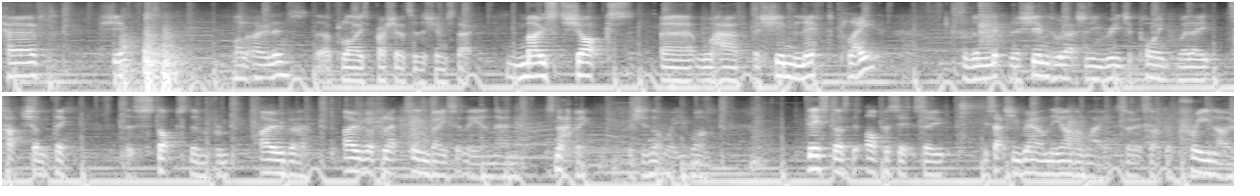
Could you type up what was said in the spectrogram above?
curved shim on Öhlins that applies pressure to the shim stack. Most shocks uh, will have a shim lift plate. So the, the shims will actually reach a point where they touch something that stops them from over, over flexing basically and then snapping, which is not what you want. This does the opposite, so it's actually round the other way. So it's like a preload.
